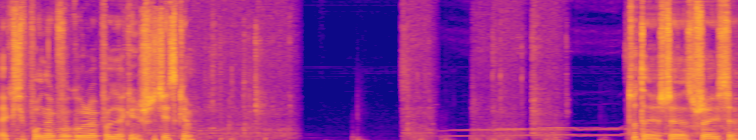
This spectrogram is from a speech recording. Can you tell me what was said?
Ekwipunek w ogóle pod jakimś przyciskiem? Tutaj jeszcze jest przejście.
